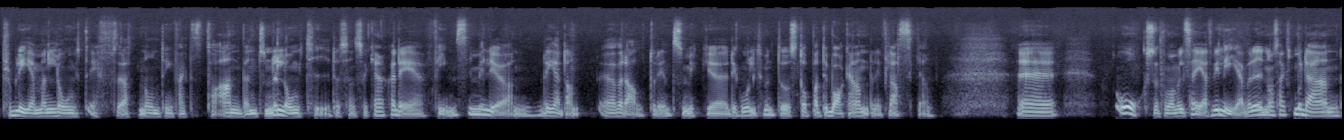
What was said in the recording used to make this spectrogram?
problemen långt efter att någonting faktiskt har använts under lång tid och sen så kanske det finns i miljön redan överallt och det är inte så mycket, det går liksom inte att stoppa tillbaka anden i flaskan. Eh, och också får man väl säga att vi lever i någon slags modern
